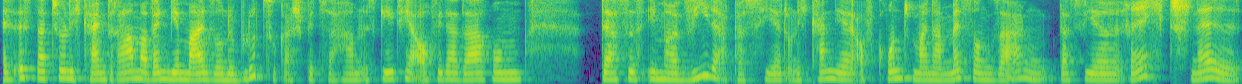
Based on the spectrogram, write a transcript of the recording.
Es ist natürlich kein Drama, wenn wir mal so eine Blutzuckerspitze haben. Es geht hier auch wieder darum, dass es immer wieder passiert. Und ich kann dir aufgrund meiner Messung sagen, dass wir recht schnell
